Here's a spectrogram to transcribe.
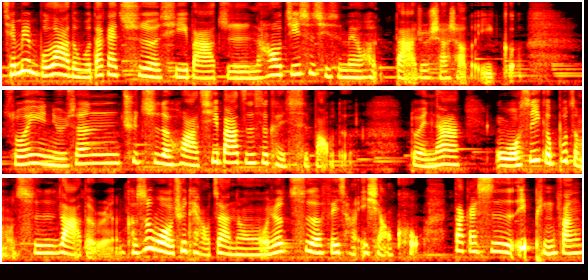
前面不辣的我大概吃了七八只，然后鸡翅其实没有很大，就小小的一个。所以女生去吃的话，七八只是可以吃饱的。对，那我是一个不怎么吃辣的人，可是我有去挑战哦，我就吃了非常一小口，大概是一平方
